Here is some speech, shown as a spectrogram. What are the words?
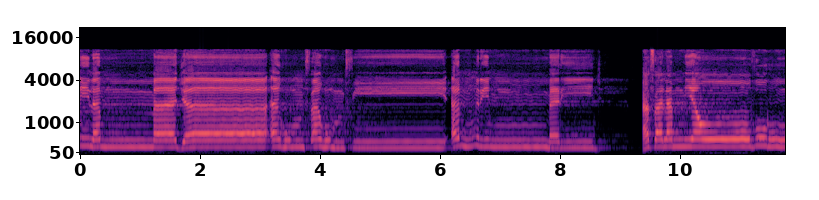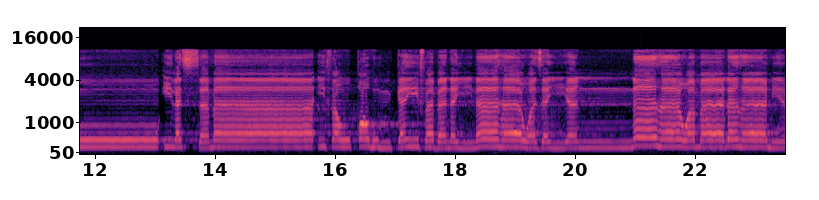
لما جاءهم فهم في أمر مريج افلم ينظروا إلى السماء فوقهم كيف بنيناها وزيناها وما لها من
